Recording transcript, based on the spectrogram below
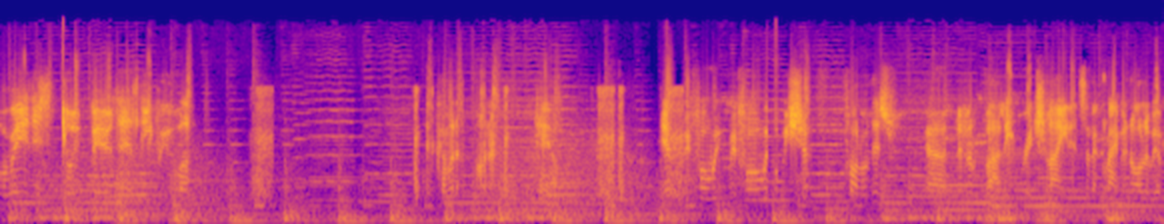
Already this going bear that leave you up. It's coming up on our tail. Yeah, before we before we, we should follow this uh, little valley ridge line instead of climbing all the way up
